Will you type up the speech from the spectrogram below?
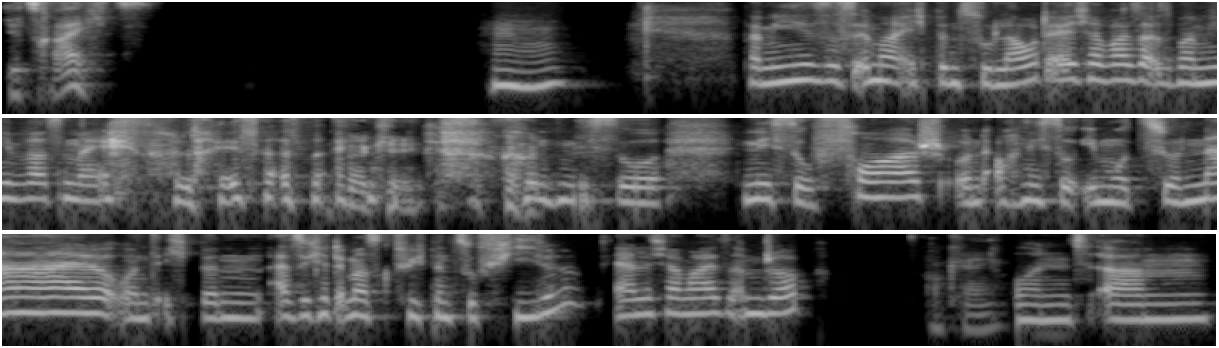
jetzt reicht's? Mhm. Bei mir ist es immer, ich bin zu laut, ehrlicherweise. Also bei mir war es immer eher so leiser sein. Okay. und nicht so, nicht so forsch und auch nicht so emotional. Und ich bin, also ich hatte immer das Gefühl, ich bin zu viel, ehrlicherweise, im Job. Okay. Und ähm,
